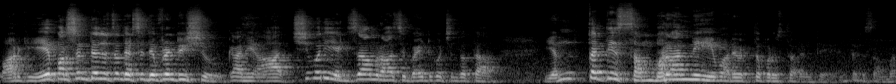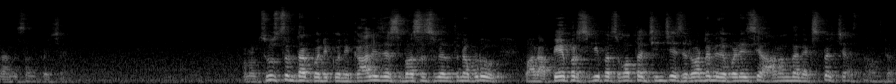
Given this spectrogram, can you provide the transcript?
వారికి ఏ పర్సంటేజ్ వచ్చిందో దట్స్ డిఫరెంట్ ఇష్యూ కానీ ఆ చివరి ఎగ్జామ్ రాసి బయటకు వచ్చిన తర్వాత ఎంతటి సంబరాన్ని వారు వ్యక్తపరుస్తారంటే ఎంతటి సంబరాన్ని సంతోషాన్ని. మనం చూస్తుంటాం కొన్ని కొన్ని కాలేజెస్ బస్సెస్ వెళ్తున్నప్పుడు వారు ఆ పేపర్స్ గీపర్స్ మొత్తం చించేసి రోడ్ల మీద పడేసి ఆనందాన్ని ఎక్స్ప్రెస్ చేస్తూ ఉంటారు.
